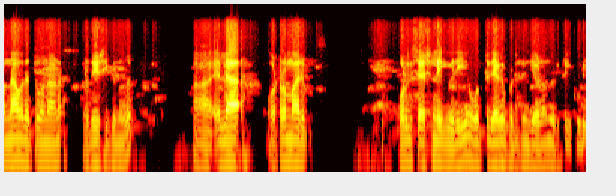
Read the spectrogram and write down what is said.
ഒന്നാമതെത്തുമെന്നാണ് പ്രതീക്ഷിക്കുന്നത്. എല്ലാ വോട്ടർമാരും പോളിംഗ് സ്റ്റേഷനിലേക്ക് വരികയും വോട്ട് രേഖപ്പെടുത്തുകയും ചെയ്യണമെന്ന് ഒരിക്കൽ കൂടി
